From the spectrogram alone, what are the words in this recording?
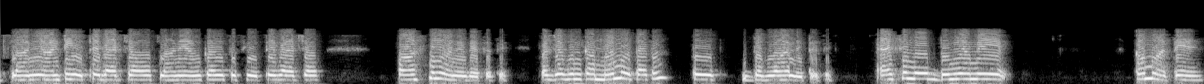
फलानी आंटी उत्थे बैठ जाओ, फलाने अंकल तुम उत्थे बैठ जाओ। पास नहीं आने देते थे। पर जब उनका मन होता था तो दबवा लेते थे। ऐसे लोग दुनिया में कम आते हैं,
